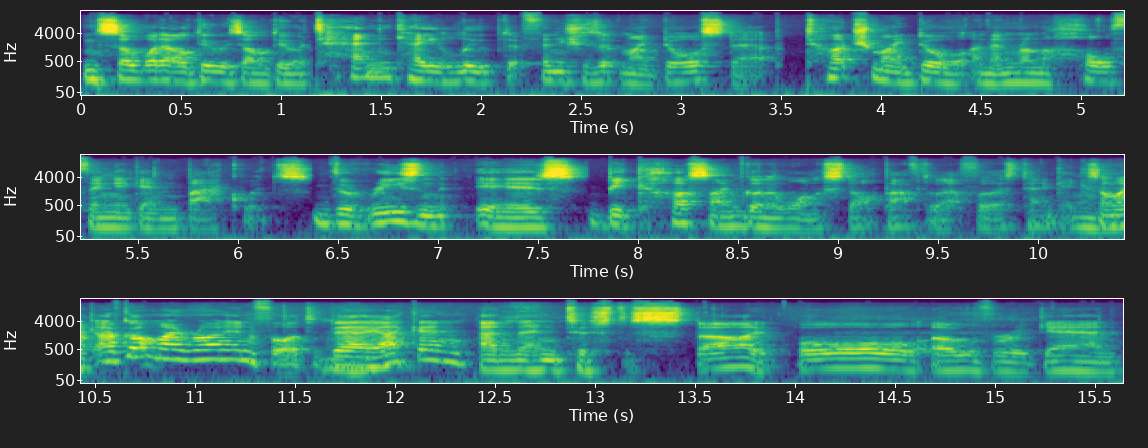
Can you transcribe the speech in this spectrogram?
And so what I'll do is I'll do a 10k loop that finishes at my doorstep, touch my door, and then run the whole thing again backwards. The reason is because I'm going to want to stop after that first 10k. Because I'm mm-hmm. like, I've got my run in for today. Mm-hmm. I can, and then just to start it all over again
